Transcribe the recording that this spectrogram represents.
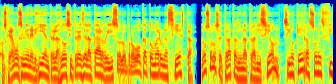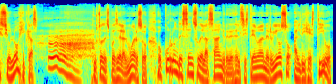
Nos quedamos sin energía entre las 2 y 3 de la tarde y solo provoca tomar una siesta. No solo se trata de una tradición, sino que hay razones fisiológicas. Justo después del almuerzo ocurre un descenso de la sangre desde el sistema nervioso al digestivo,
